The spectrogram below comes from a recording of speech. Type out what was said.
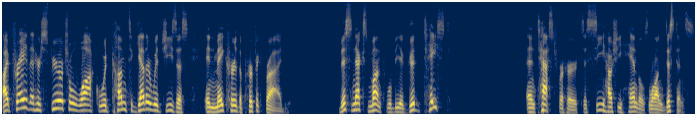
I pray that her spiritual walk would come together with Jesus and make her the perfect bride. This next month will be a good taste and test for her to see how she handles long distance.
